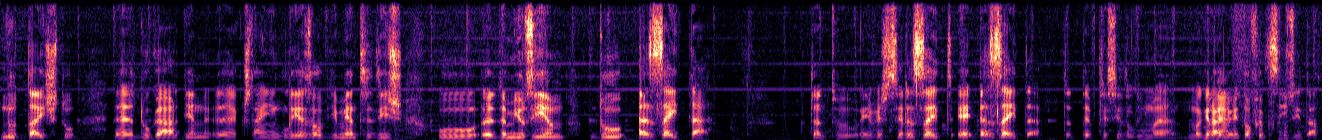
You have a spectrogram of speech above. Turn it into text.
no texto eh, do Guardian, eh, que está em inglês, obviamente diz o eh, The Museum do Azeita. Portanto, em vez de ser azeite, é azeita. Portanto, deve ter sido ali uma, uma gralha, ou então foi sim. propositado.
